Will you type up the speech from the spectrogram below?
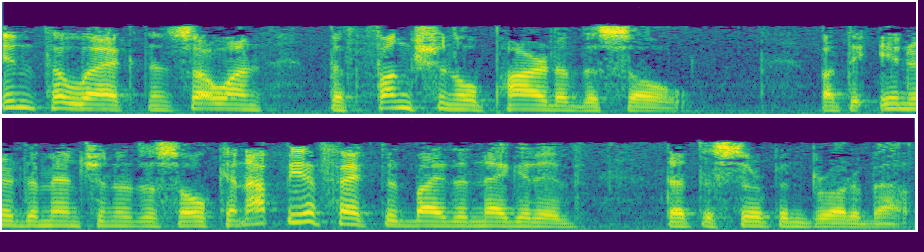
intellect, and so on, the functional part of the soul. But the inner dimension of the soul cannot be affected by the negative that the serpent brought about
